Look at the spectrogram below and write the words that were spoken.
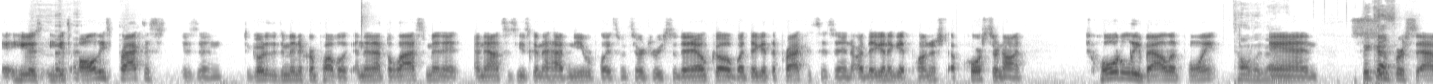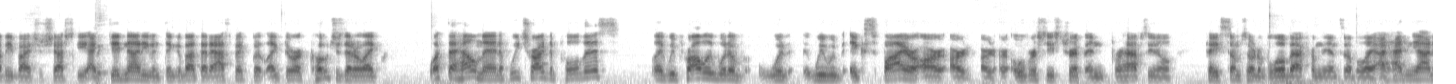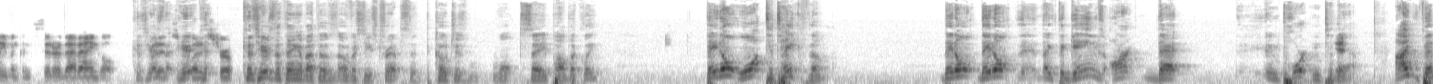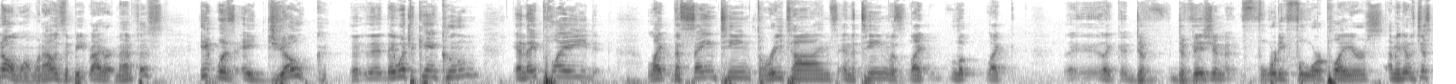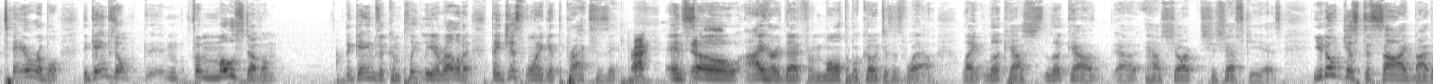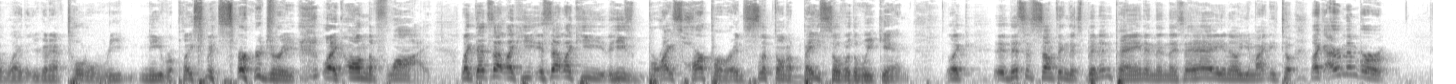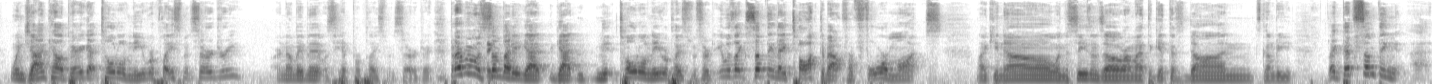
He goes, he gets all these practices in to go to the Dominican Republic, and then at the last minute announces he's going to have knee replacement surgery, so they don't go, but they get the practices in. Are they going to get punished? Of course they're not. Totally valid point. Totally valid. And because, super savvy by Krzyzewski. I did not even think about that aspect, but like there are coaches that are like, what the hell, man? If we tried to pull this, like we probably would have would we would expire our, our, our, our overseas trip and perhaps you know face some sort of blowback from the NCAA. I had not even considered that angle, but, it's, here, but it's true. Because here's the thing about those overseas trips that the coaches won't say publicly: they don't want to take them. They don't. They don't like the games aren't that important to yeah. them. I've been on one when I was a beat writer at Memphis. It was a joke. They went to Cancun and they played like the same team three times, and the team was like looked like like div- division 44 players i mean it was just terrible the games don't for most of them the games are completely irrelevant they just want to get the practices in Practice. and so i heard that from multiple coaches as well like look how look how uh, how sharp Krzyzewski is you don't just decide by the way that you're going to have total re- knee replacement surgery like on the fly like that's not like he. It's not like he he's Bryce Harper and slipped on a base over the weekend. Like this is something that's been in pain, and then they say, hey, you know, you might need to. Like I remember when John Calipari got total knee replacement surgery. Or no, maybe it was hip replacement surgery. But I remember when somebody got got total knee replacement surgery. It was like something they talked about for four months. Like you know, when the season's over, I'm gonna have to get this done. It's gonna be like that's something. Uh,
